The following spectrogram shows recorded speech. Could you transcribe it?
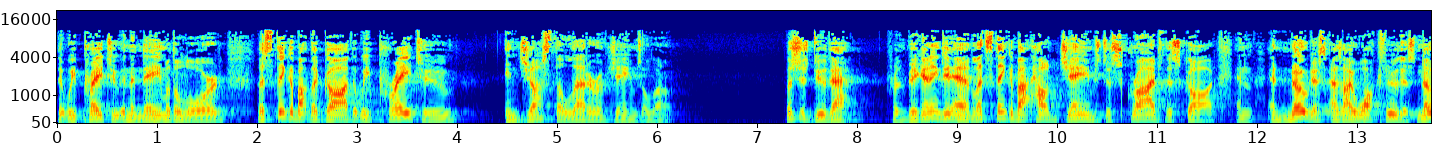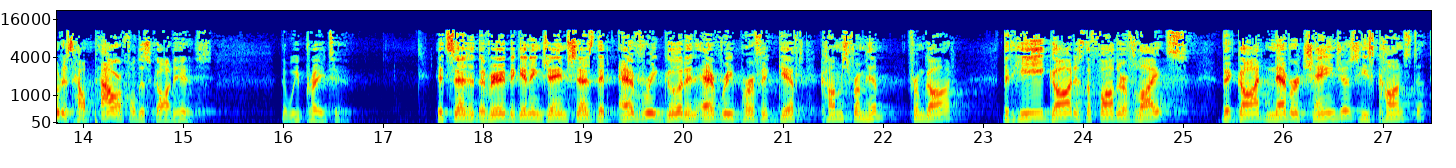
that we pray to in the name of the Lord. Let's think about the God that we pray to in just the letter of James alone. Let's just do that. From beginning to end, let's think about how James describes this God and, and notice as I walk through this, notice how powerful this God is that we pray to. It says at the very beginning, James says that every good and every perfect gift comes from Him, from God. That He, God, is the Father of lights. That God never changes. He's constant.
